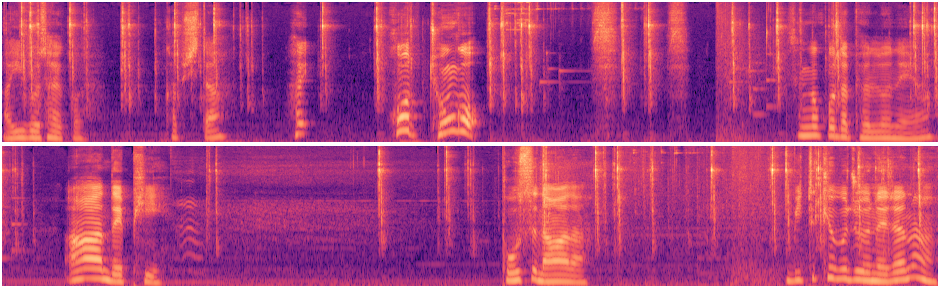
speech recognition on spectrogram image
아, 이거 살 걸. 갑시다. 하이. 헛! 좋은 거! 생각보다 별로네요. 아, 내 피. 보스 나와라. 미트 큐브 주는 애잖아.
